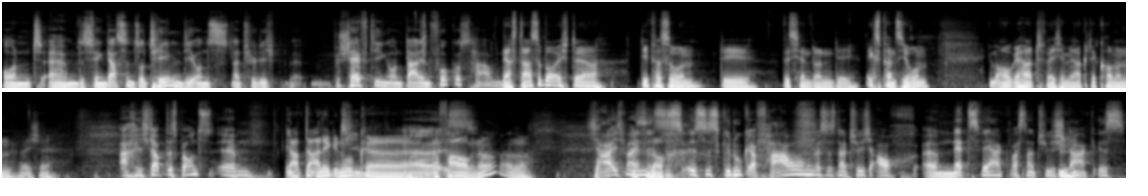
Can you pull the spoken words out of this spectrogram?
und ähm, deswegen, das sind so Themen, die uns natürlich äh, beschäftigen und da den Fokus haben. wer ist da so bei euch der, die Person, die ein bisschen dann die Expansion im Auge hat? Welche Märkte kommen? Welche? Ach, ich glaube, das bei uns. Ähm, Da habt ihr alle genug äh, äh, Erfahrung, ist- ne? Also, Ja, ich meine, Das es ist, es ist genug Erfahrung, es ist natürlich auch ähm, Netzwerk, was natürlich Mhm. stark ist.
